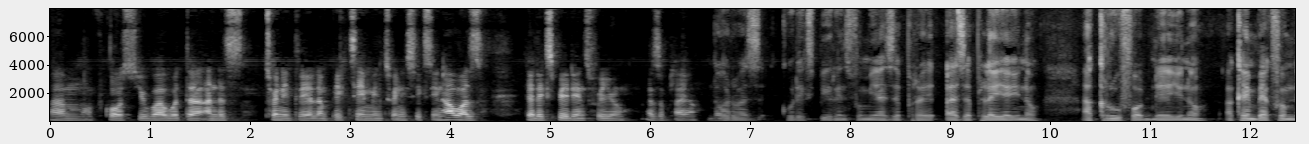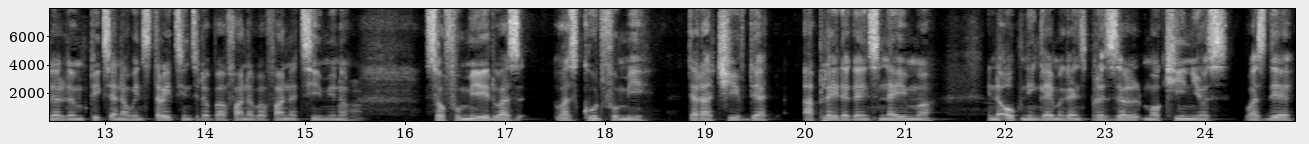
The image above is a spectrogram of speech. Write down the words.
Um, of course, you were with the under 23 Olympic team in 2016. How was that experience for you as a player? No, it was good experience for me as a pre- as a player. You know, I grew from there. You know, I came back from the Olympics and I went straight into the Bafana Bafana team. You know, Mm-hmm. so for me it was was good for me that I achieved that. I played against Neymar in the opening game against Brazil. Marquinhos was there.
